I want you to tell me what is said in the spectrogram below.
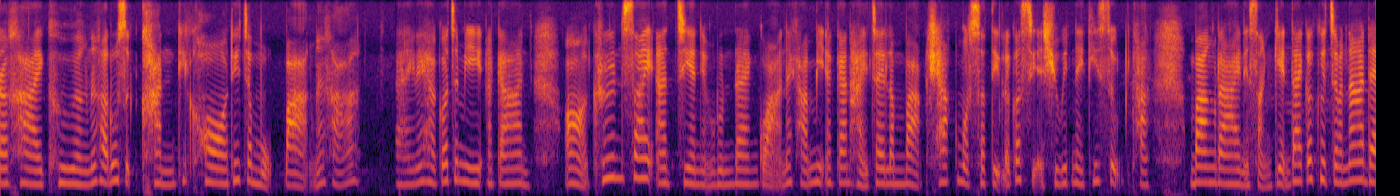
ระคายเคืองนะคะ รู้สึกคันที่คอที่จมูกปากนะคะ แรงนะคะก็จะมีอาการอ่อคลื่นไส้อาเจียนอย่างรุนแรงกว่านะคะมีอาการหายใจลำบากชักหมดสติแล้วก็เสียชีวิตในที่สุดค่ะ บางรายเนี่ยสังเกตได้ก็คือจะหน้าแด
